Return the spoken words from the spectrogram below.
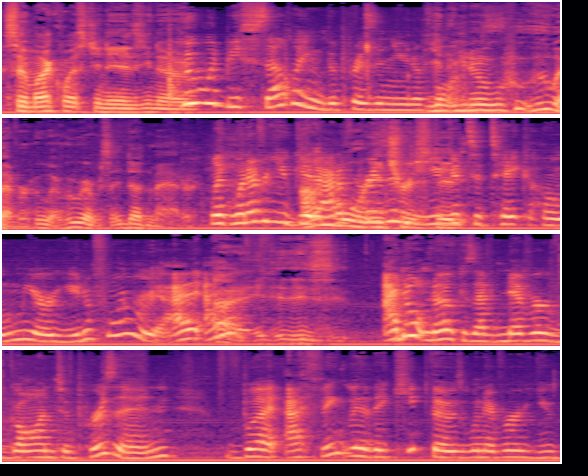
So my question is, you know, who would be selling the prison you, uniforms? you know, who, whoever, whoever, whoever, it doesn't matter. like whenever you get I'm out of prison, do you get to take home your uniform? I, I, don't, is, I don't know because I've never gone to prison, but I think that they keep those whenever you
